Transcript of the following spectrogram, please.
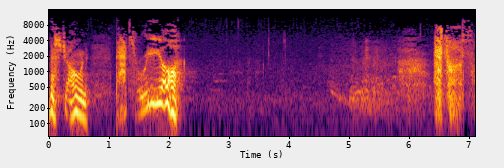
Miss Joan, that's real. That's awesome.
